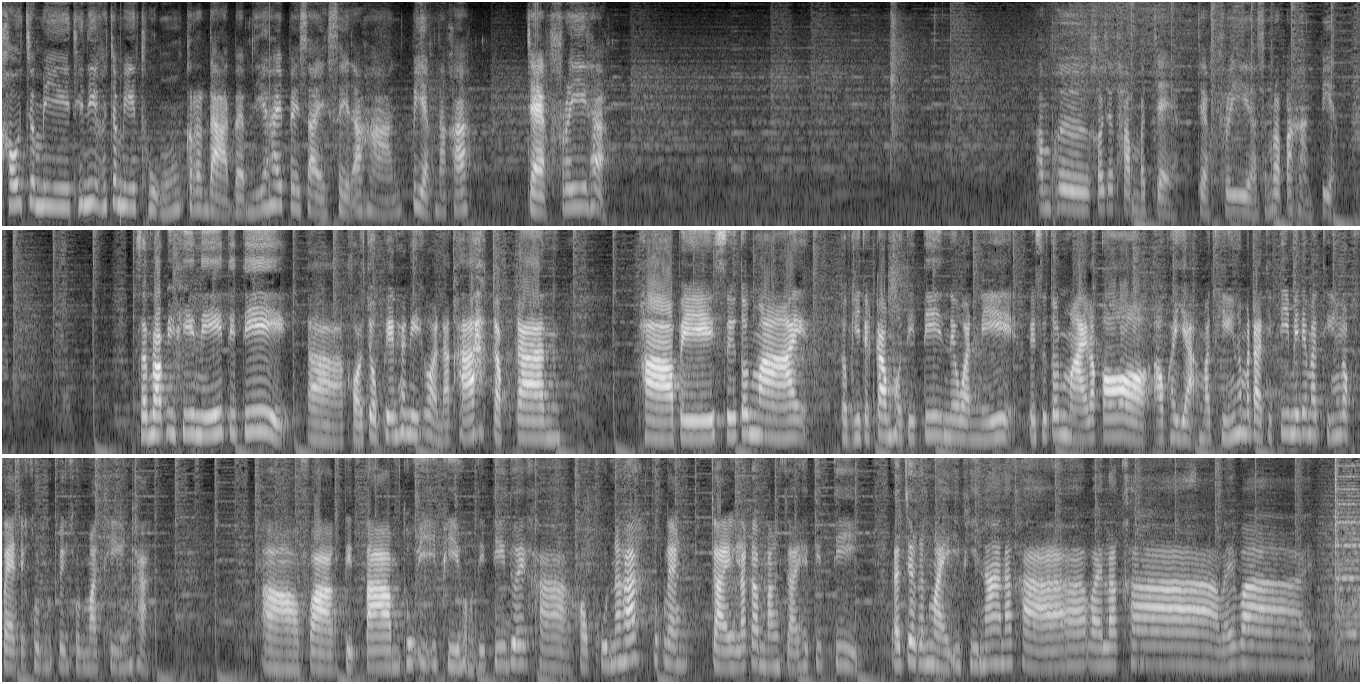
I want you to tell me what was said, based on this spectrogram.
เขาจะมีที่นี่เขาจะมีถุงกระดาษแบบนี้ให้ไปใส่เศษอาหารเปียกนะคะ แจกฟรีค่ะอำเภอเขาจะทำมาแจกแจกฟรีอะสำหรับอาหารเปียก สำหรับ EP นี้ติตี้ขอจบเพียงเท่านี้ก่อนนะคะ กับการพาไปซื้อต้นไม้กับกิจกรรมของติตี้ในวันนี้ ไปซื้อต้นไม้แล้วก็เอาขยะมาทิ้งธรรมดาติตี้ไม่ได้มาทิ้งหรอกแฟนจะคนเป็นคนมาทิ้งค่ะาฝากติดตามทุก EP ของติตี้ด้วยค่ะ ขอบคุณนะคะ ทุกแรงใจและกำลังใจให้ติตี้แล้วเจอกันใหม่ EP หน้านะคะ ไว้ละค่ะ บ๊ายบาย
